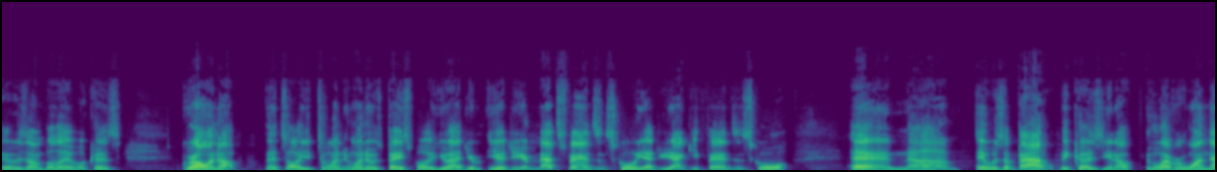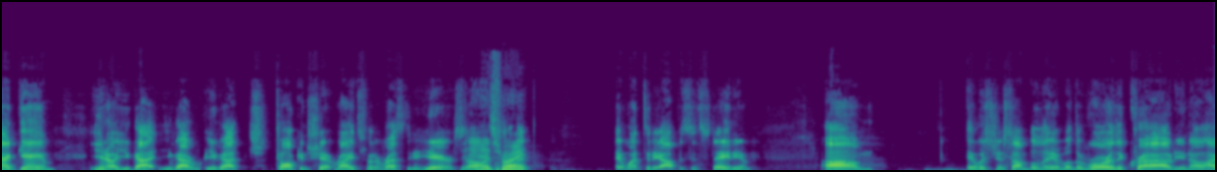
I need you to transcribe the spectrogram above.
it was unbelievable because growing up, that's all you to when when it was baseball. You had your you had your Mets fans in school, you had your Yankee fans in school, and um, it was a battle because you know whoever won that game, you know you got you got you got talking shit rights for the rest of the year. So That's until they- right. They went to the opposite stadium. Um, it was just unbelievable. The roar of the crowd, you know, I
